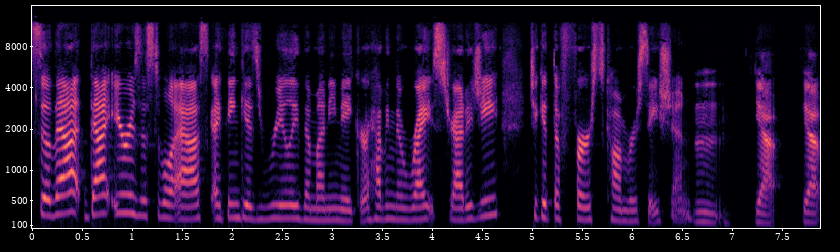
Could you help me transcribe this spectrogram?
So that that irresistible ask, I think, is really the moneymaker, having the right strategy to get the first conversation. Mm, yeah. Yeah,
